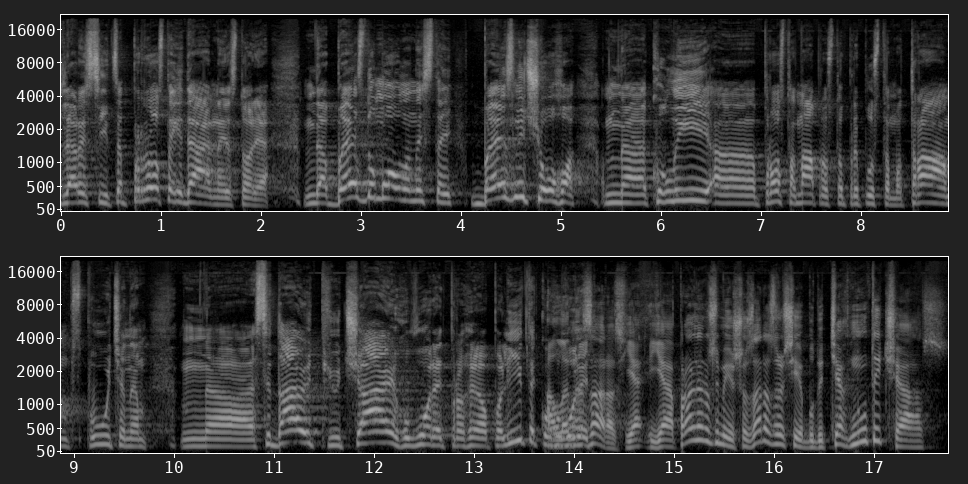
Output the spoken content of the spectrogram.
для Росії, це просто ідеальна історія. Без домовленостей, без нічого. Е, Коли е, просто-напросто, припустимо, Трамп з Путіним сідають, п'ють чай, говорять про геополітику, Але говорять не зараз. Я, я правильно розумію, що зараз Росія буде тягнути час.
